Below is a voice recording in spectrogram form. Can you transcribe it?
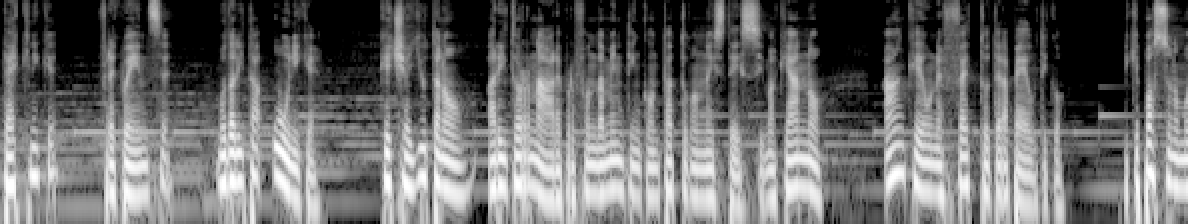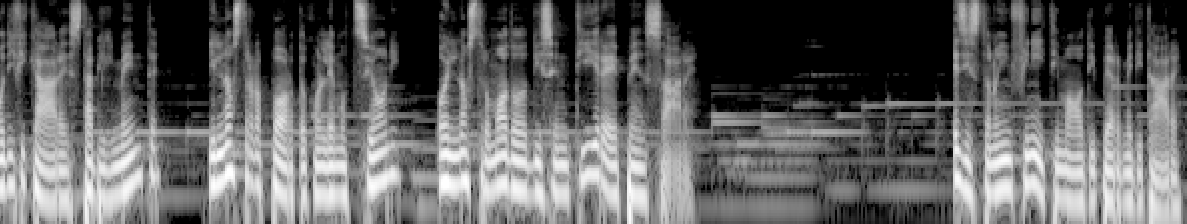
tecniche, frequenze, modalità uniche che ci aiutano a ritornare profondamente in contatto con noi stessi, ma che hanno anche un effetto terapeutico e che possono modificare stabilmente il nostro rapporto con le emozioni o il nostro modo di sentire e pensare. Esistono infiniti modi per meditare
